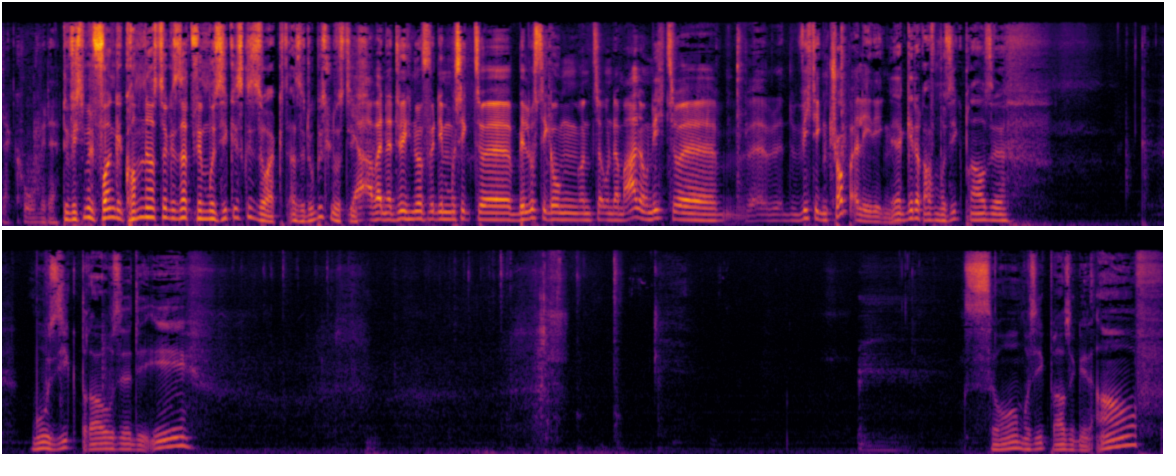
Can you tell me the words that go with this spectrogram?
Der Co. wieder. Du bist mit vorhin gekommen, hast du gesagt, für Musik ist gesorgt. Also du bist lustig. Ja, aber natürlich nur für die Musik zur Belustigung und zur Untermalung, nicht zur äh, wichtigen Job erledigen. Ja, geh doch auf Musikbrause. Musikbrause.de So, Musikbrause geht auf.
